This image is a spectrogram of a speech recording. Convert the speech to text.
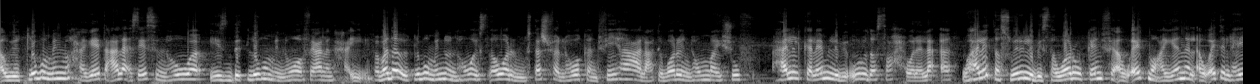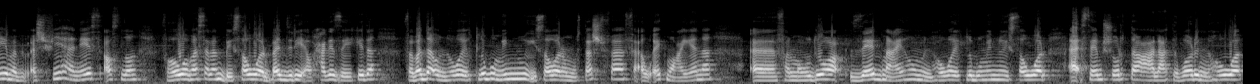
أو يطلبوا منه حاجات على أساس إن هو يثبت لهم إن هو فعلا حقيقي. فبدأوا يطلبوا منه إن هو يصور المستشفى اللي هو كان فيها على اعتبار إن هم يشوف هل الكلام اللي بيقوله ده صح ولا لأ وهل التصوير اللي بيصوره كان في أوقات معينة الأوقات اللي هي ما بيبقاش فيها ناس أصلا فهو مثلا بيصور بدري أو حاجة زي كده فبدأوا إن هو يطلبوا منه يصور المستشفى في أوقات معينة فالموضوع زاد معاهم إن هو يطلبوا منه يصور أقسام شرطة على اعتبار إن هو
